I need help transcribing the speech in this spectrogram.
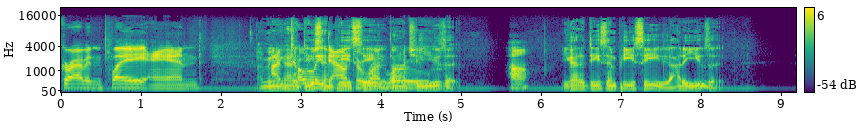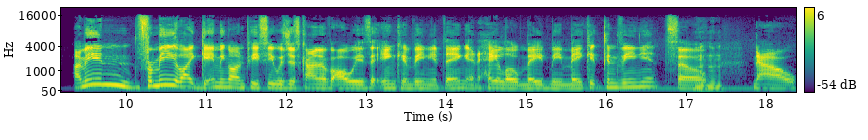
grab it and play. And I mean, you I'm got totally a decent down to PC. run Why don't you use it? huh? You got a decent PC. You got to use it. I mean, for me, like gaming on PC was just kind of always an inconvenient thing, and Halo made me make it convenient. So mm-hmm. now,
